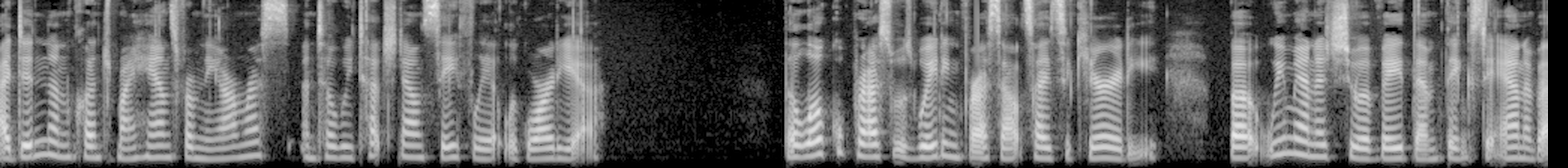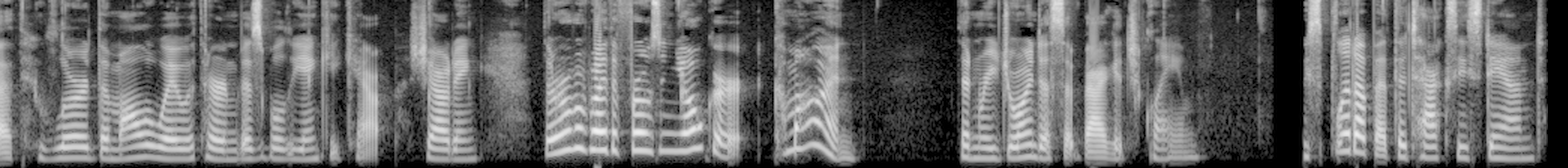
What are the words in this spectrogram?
I didn't unclench my hands from the armrests until we touched down safely at LaGuardia. The local press was waiting for us outside security, but we managed to evade them thanks to Annabeth, who lured them all away with her invisible Yankee cap, shouting, They're over by the frozen yogurt! Come on! Then rejoined us at baggage claim. We split up at the taxi stand.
